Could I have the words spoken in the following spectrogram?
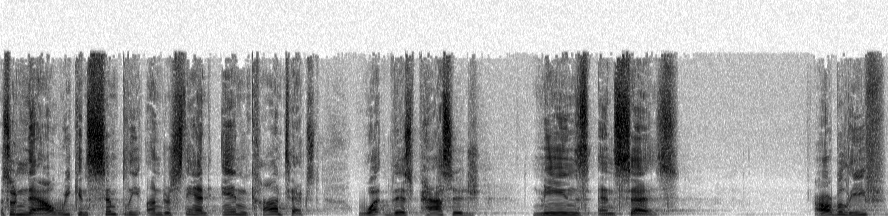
And so now we can simply understand in context what this passage means and says. Our belief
